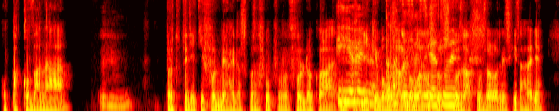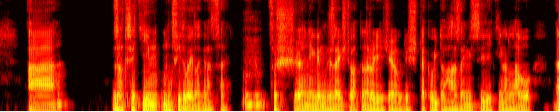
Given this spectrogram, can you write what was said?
opakovaná, mm-hmm. proto ty děti furt běhají do skluzavku furt, furt dokola, jo, jo, díky bohu za libovolnou skluzavku v zoologické zahradě. A za třetím musí to být legrace, mm-hmm. což eh, někdy může zajišťovat ten rodič, že jo? když takový to házení si dětí nad hlavu. E,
